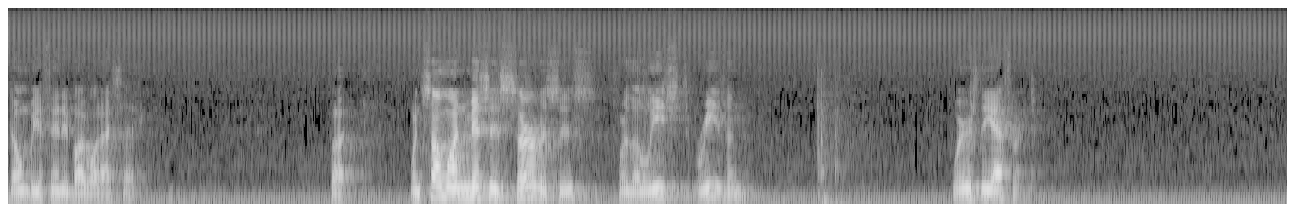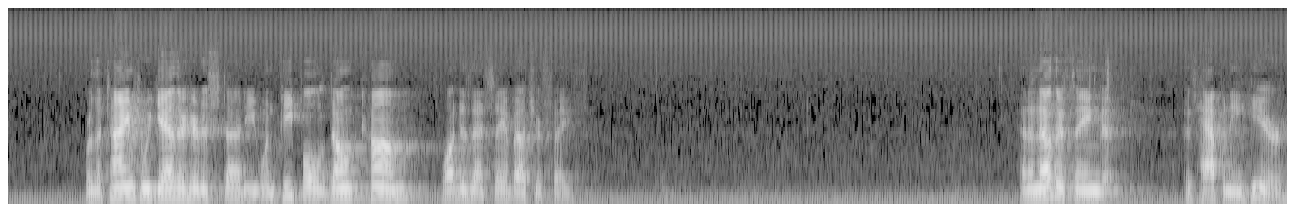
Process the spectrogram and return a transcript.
don't be offended by what I say. But when someone misses services for the least reason, where's the effort? Or the times we gather here to study, when people don't come, what does that say about your faith? And another thing that is happening here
